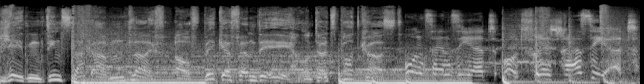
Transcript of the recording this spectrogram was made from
Jeden Dienstagabend live auf bigfm.de und als Podcast. Unzensiert und frisch rasiert.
